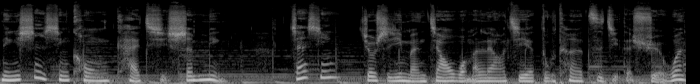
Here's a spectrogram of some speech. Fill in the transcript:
凝视星空，开启生命。占星就是一门教我们了解独特自己的学问。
